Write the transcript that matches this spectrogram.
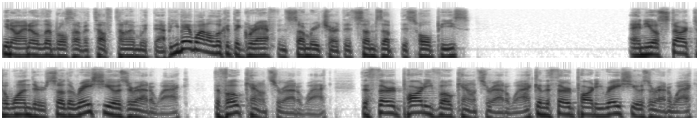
You know, I know liberals have a tough time with that, but you may want to look at the graph and summary chart that sums up this whole piece. And you'll start to wonder so the ratios are out of whack, the vote counts are out of whack, the third party vote counts are out of whack, and the third party ratios are out of whack.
